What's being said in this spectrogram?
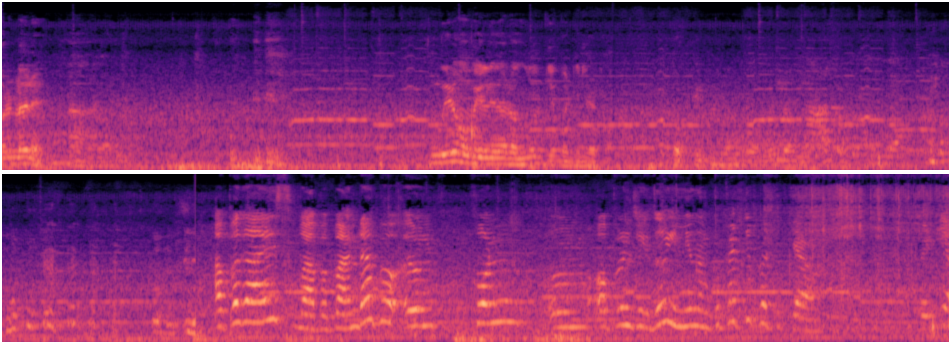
കവറുണ്ടല്ലേ ഉമ്മയുടെ മൊബൈലിൽ ഒന്നും ചെയ്യാൻ പറ്റില്ല കേട്ടോ. അപ്പൊ ഗൈസ് ബാബാന്റെ ഫോൺ ഓപ്പൺ ചെയ്തു. ഇനി നമുക്ക് പെട്ടി പറ്റിക്കാം. പെട്ടി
